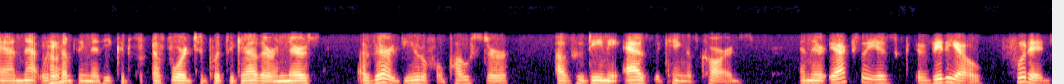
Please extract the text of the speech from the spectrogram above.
and that was uh-huh. something that he could f- afford to put together. And there's a very beautiful poster of Houdini as the King of Cards, and there actually is video footage,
